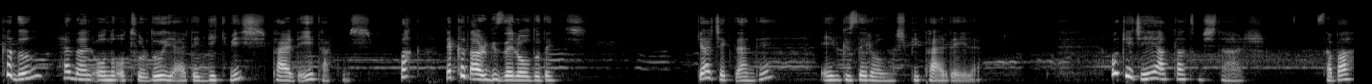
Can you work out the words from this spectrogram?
Kadın hemen onu oturduğu yerde dikmiş, perdeyi takmış. Bak ne kadar güzel oldu demiş. Gerçekten de ev güzel olmuş bir perdeyle. O geceyi atlatmışlar. Sabah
